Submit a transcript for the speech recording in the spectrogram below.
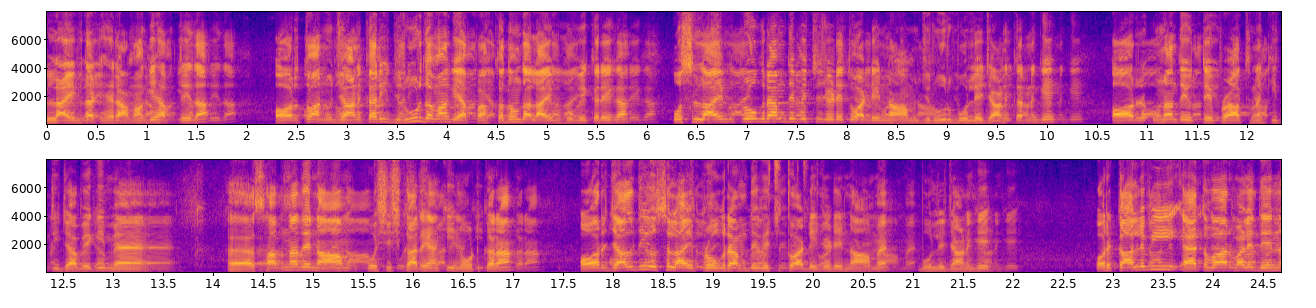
ਲਾਈਵ ਦਾ ਠਹਿਰਾਵਾਂਗੇ ਹਫ਼ਤੇ ਦਾ। ਔਰ ਤੁਹਾਨੂੰ ਜਾਣਕਾਰੀ ਜ਼ਰੂਰ ਦਵਾਂਗੇ ਆਪਾਂ ਕਦੋਂ ਦਾ ਲਾਈਵ ਹੋਵੇ ਕਰੇਗਾ। ਉਸ ਲਾਈਵ ਪ੍ਰੋਗਰਾਮ ਦੇ ਵਿੱਚ ਜਿਹੜੇ ਤੁਹਾਡੇ ਨਾਮ ਜ਼ਰੂਰ ਬੋਲੇ ਜਾਣ ਕਰਨਗੇ ਔਰ ਉਹਨਾਂ ਦੇ ਉੱਤੇ ਪ੍ਰਾਰਥਨਾ ਕੀਤੀ ਜਾਵੇਗੀ। ਮੈਂ ਸਭਨਾਂ ਦੇ ਨਾਮ ਕੋਸ਼ਿਸ਼ ਕਰ ਰਿਹਾ ਕਿ ਨੋਟ ਕਰਾਂ ਔਰ ਜਲਦੀ ਉਸ ਲਾਈਵ ਪ੍ਰੋਗਰਾਮ ਦੇ ਵਿੱਚ ਤੁਹਾਡੇ ਜਿਹੜੇ ਨਾਮ ਹੈ, ਬੋਲੇ ਜਾਣਗੇ। ਔਰ ਕੱਲ ਵੀ ਐਤਵਾਰ ਵਾਲੇ ਦਿਨ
